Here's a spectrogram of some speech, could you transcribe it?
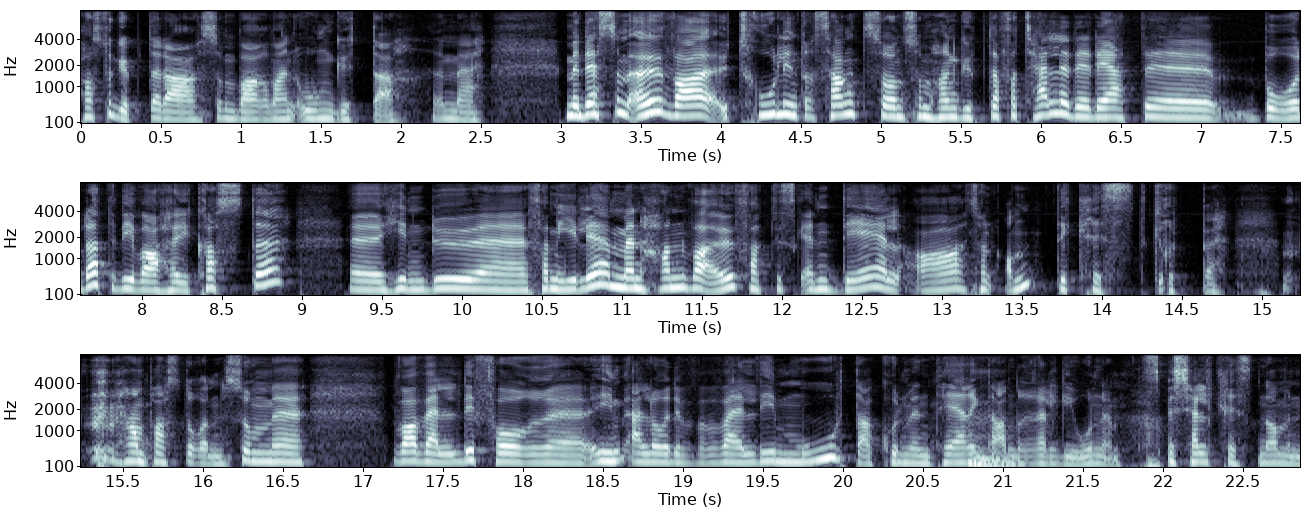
pastor Gupte, da, som bare var en ung gutt, da, med. Men det som òg var utrolig interessant, sånn som han Gupta forteller, det er at eh, både at de var høykaste, eh, hindufamilie, men han var òg faktisk en del av sånn antikristgruppe, han pastoren, som eh, var veldig for Eller de var veldig imot da, konventering til andre religioner, spesielt kristendommen.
